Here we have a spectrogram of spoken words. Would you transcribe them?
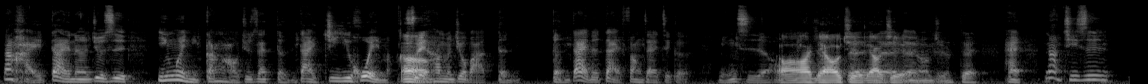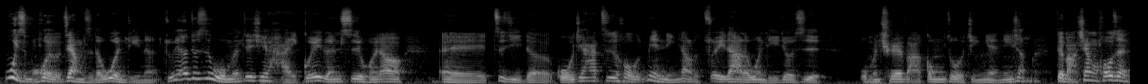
那海带呢，就是因为你刚好就在等待机会嘛，所以他们就把等等待的待放在这个名词的后面。哦，了解了解了解。对，嘿，那其实。为什么会有这样子的问题呢？主要就是我们这些海归人士回到诶、欸、自己的国家之后，面临到的最大的问题就是我们缺乏工作经验。你想对吧？像 Hosen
